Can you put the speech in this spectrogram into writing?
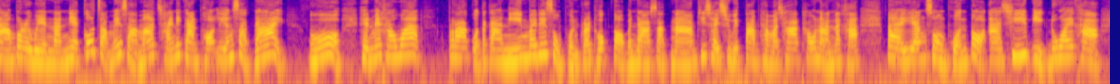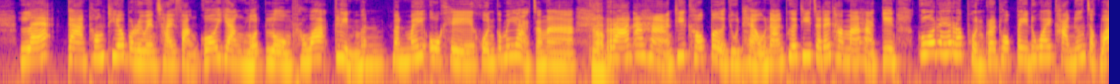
น้ำบริเวณนั้นเนี่ยก็จะไม่สามารถใช้ในการเพาะเลี้ยงสัตว์ได้ โอ้เห็นไหมคะว่า ปรากฏการณ์นี้ไม่ได้ส่งผลกระทบต่อบรรดาสัตว์น้ำที่ใช้ชีวิตตามธรรมชาติเท่านั้นนะคะ แต่ยังส่งผลต่ออาชีพอีกด้วยค่ะ และ การท่องเที่ยวบริเวณชายฝั่งก็ยังลดลง เพราะว่ากลิ่นมันมันไม่โอเค คนก็ไม่อยากจะมาครับร้านอาหารที่เขาเปิดอยู่แถวนั้นเพื่อที่จะได้ทำมาหากิน ก็ได้รับผลกระทบไปด้วยค่ะเนื่องจากว่า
